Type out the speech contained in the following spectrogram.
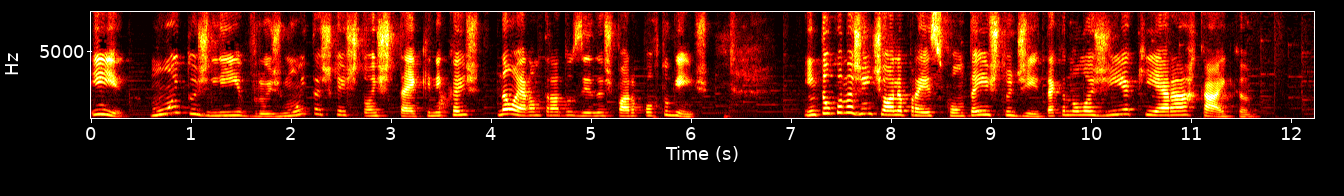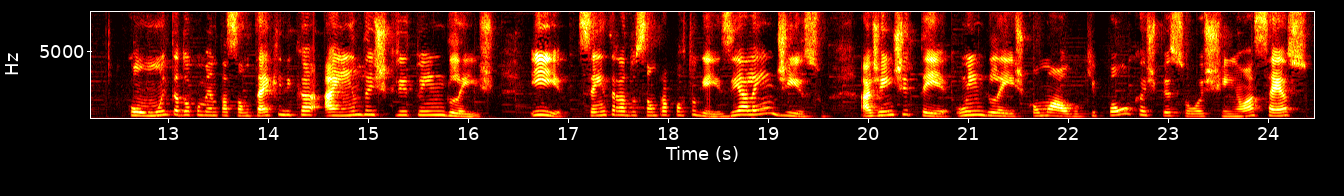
e muitos livros, muitas questões técnicas não eram traduzidas para o português. Então, quando a gente olha para esse contexto de tecnologia que era arcaica, com muita documentação técnica ainda escrito em inglês e sem tradução para português. E além disso, a gente ter o inglês como algo que poucas pessoas tinham acesso,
